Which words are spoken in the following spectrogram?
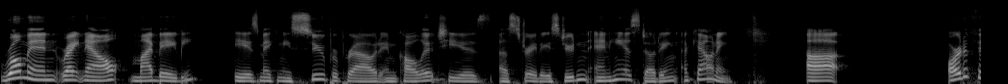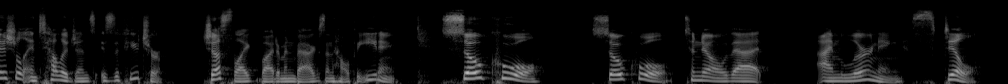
Roman, right now, my baby, is making me super proud in college. He is a straight A student and he is studying accounting. Uh, artificial intelligence is the future just like vitamin bags and healthy eating. So cool, so cool to know that I'm learning still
